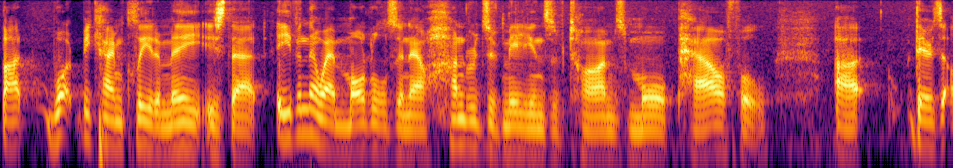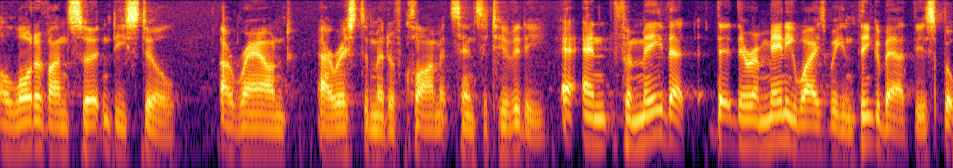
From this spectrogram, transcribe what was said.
But what became clear to me is that even though our models are now hundreds of millions of times more powerful, uh, there's a lot of uncertainty still around our estimate of climate sensitivity. And for me, that there are many ways we can think about this, but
